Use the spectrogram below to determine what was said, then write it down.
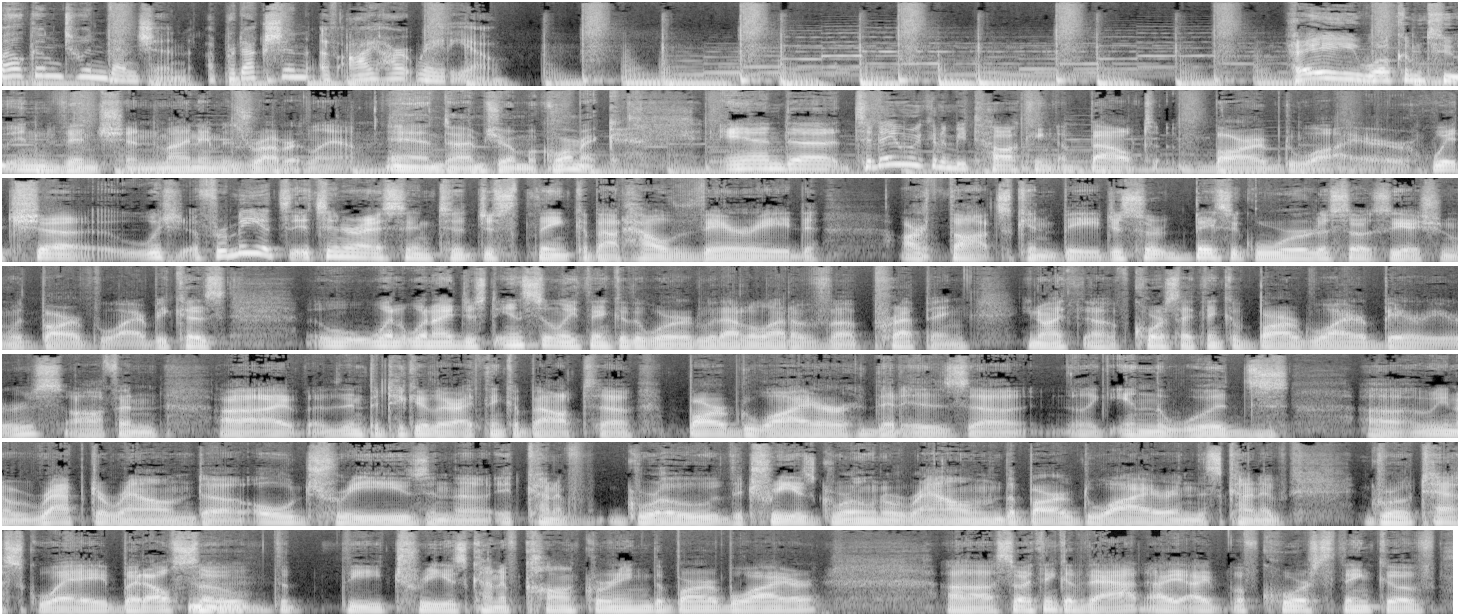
Welcome to Invention, a production of iHeartRadio. Hey, welcome to Invention. My name is Robert Lamb. And I'm Joe McCormick. And uh, today we're going to be talking about barbed wire, which, uh, which for me, it's it's interesting to just think about how varied our thoughts can be. Just sort of basic word association with barbed wire, because when when I just instantly think of the word without a lot of uh, prepping, you know, I th- of course I think of barbed wire barriers. Often, uh, I, in particular, I think about uh, barbed wire that is uh, like in the woods uh, you know, wrapped around uh, old trees, and the it kind of grow. The tree is grown around the barbed wire in this kind of grotesque way, but also mm. the the tree is kind of conquering the barbed wire. Uh, so I think of that. I, I of course think of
